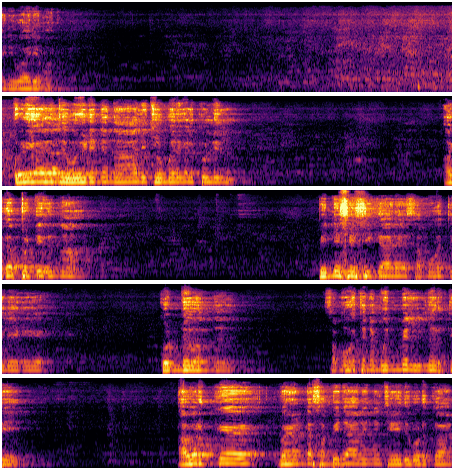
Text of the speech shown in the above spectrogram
അനിവാര്യമാണ്. ഒരു കാലത്ത് വീടിന്റെ നാല് ചുമരുകൾക്കുള്ളിൽ അകപ്പെട്ടിരുന്ന ഭിന്നശേഷിക്കാരെ സമൂഹത്തിലേക്ക് കൊണ്ടുവന്ന് സമൂഹത്തിന്റെ മുൻപിൽ നിർത്തി അവർക്ക് വേണ്ട സംവിധാനങ്ങൾ ചെയ്തു കൊടുക്കാൻ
